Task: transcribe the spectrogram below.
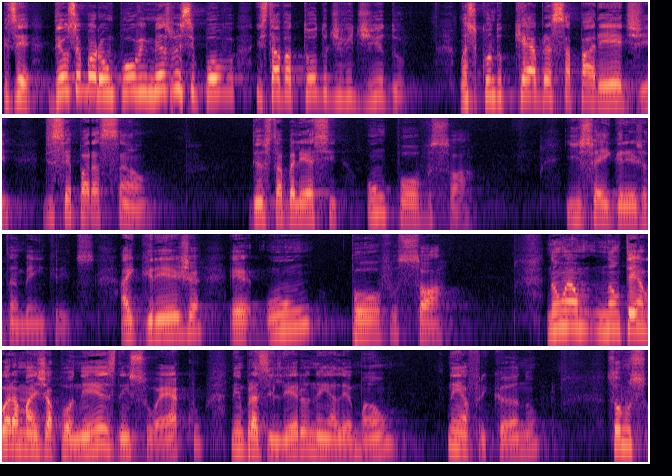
Quer dizer, Deus separou um povo e mesmo esse povo estava todo dividido. Mas quando quebra essa parede de separação, Deus estabelece um povo só. E isso é a igreja também, queridos. A igreja é um povo só. Não, é, não tem agora mais japonês, nem sueco, nem brasileiro, nem alemão, nem africano. Somos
